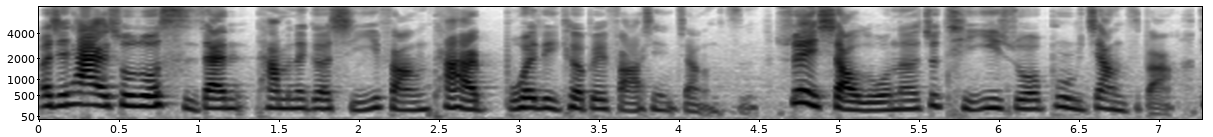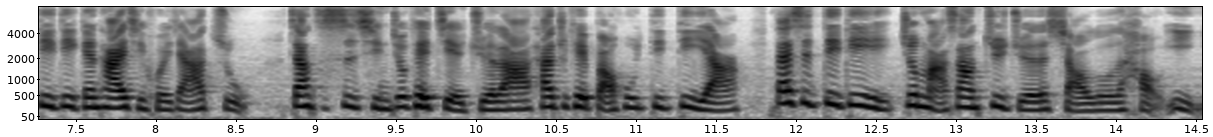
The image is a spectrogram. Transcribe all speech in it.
而且他还说说死在他们那个洗衣房，他还不会立刻被发现这样子。所以小罗呢就提议说，不如这样子吧，弟弟跟他一起回家住。这样子事情就可以解决啦，他就可以保护弟弟呀。但是弟弟就马上拒绝了小罗的好意。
